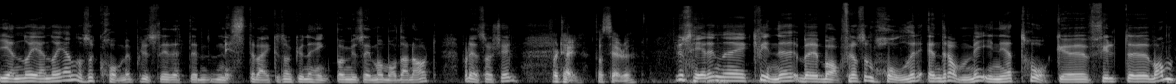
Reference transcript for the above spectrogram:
igjen og igjen og igjen. Og så kommer plutselig dette mesterverket som kunne hengt på Museum of Modern Art. for den saks skyld. Fortell. Hva ser du? Du ser en eh, kvinne bakfra som holder en ramme inn i et tåkefylt eh, vann.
